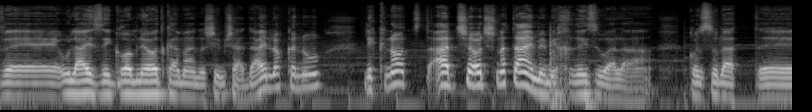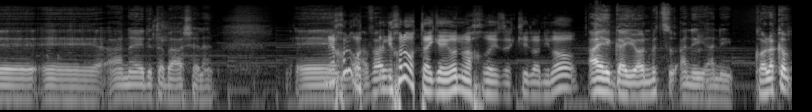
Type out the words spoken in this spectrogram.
ואולי זה יגרום לעוד כמה אנשים שעדיין לא קנו לקנות, עד שעוד שנתיים הם יכריזו על הקונסולת אה, אה, הניידת הבאה שלהם. אה, אני יכול לראות- יכול לראות את ההיגיון מאחורי זה, כאילו אני לא... ההיגיון מצוין, אני, אני, כל הכבוד,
